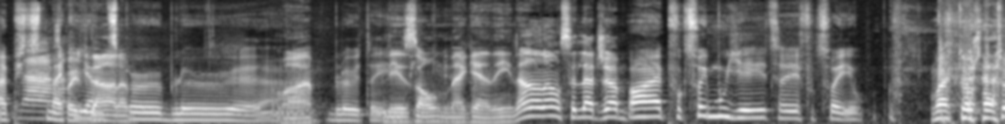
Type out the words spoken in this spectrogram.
Ouais, puis tu te maquilles un petit peu bleu. euh, Ouais. bleuté. Les ongles euh, maganés. Non, non, c'est de la job. Ouais, puis faut que tu sois mouillé, tu sais. Faut que tu sois. Ouais, toujours. tou-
